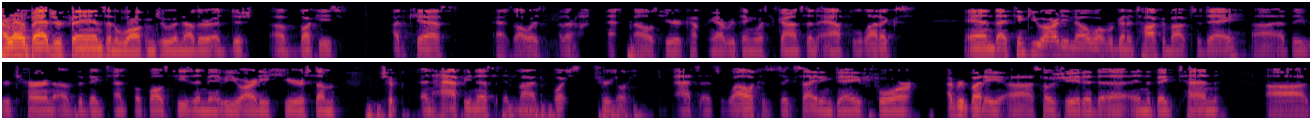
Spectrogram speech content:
Hello, Badger fans, and welcome to another edition of Bucky's podcast. As always, another Matt Mells here covering everything Wisconsin athletics. And I think you already know what we're going to talk about today uh, at the return of the Big Ten football season. Maybe you already hear some chip and happiness in my voice. I'm sure you'll hear Matt as well because it's an exciting day for everybody uh, associated uh, in the Big Ten. Uh,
